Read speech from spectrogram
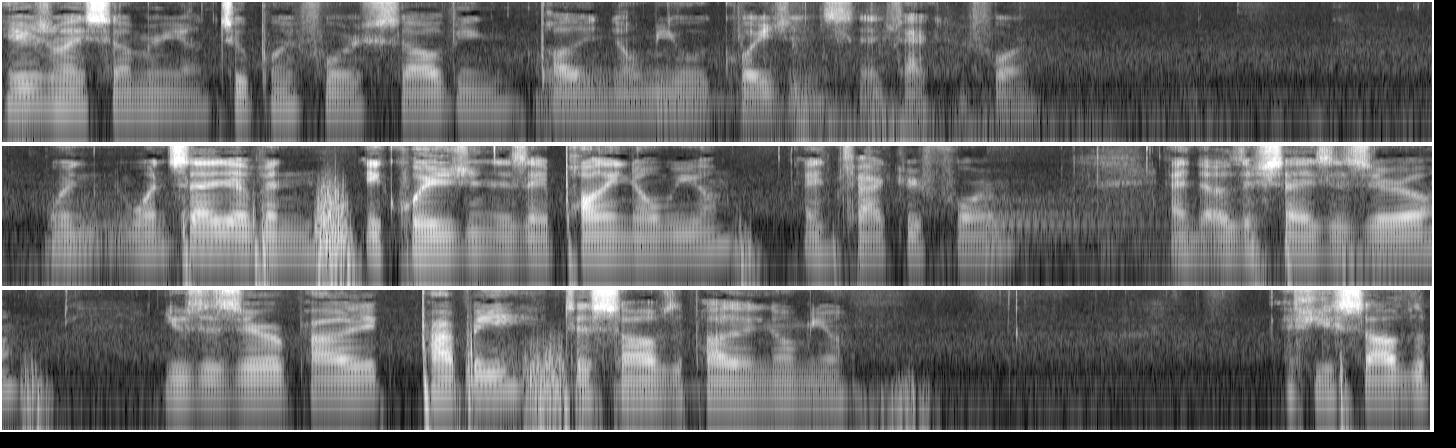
Here's my summary on 2.4 solving polynomial equations in factored form. When one side of an equation is a polynomial in factored form and the other side is a zero, use the zero product property to solve the polynomial. If you solve the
